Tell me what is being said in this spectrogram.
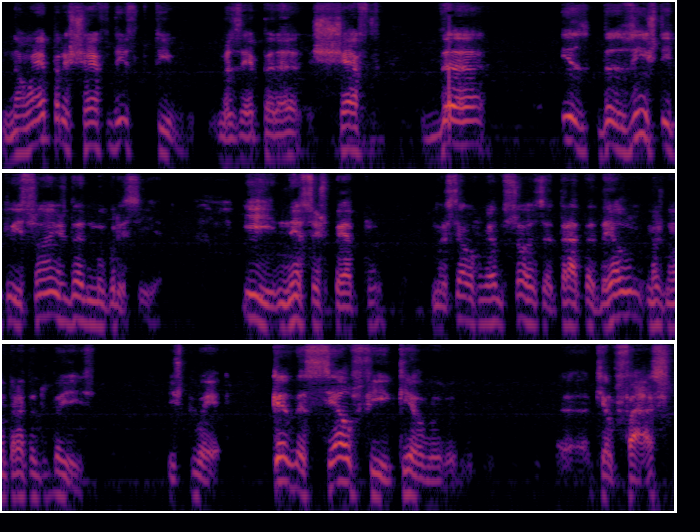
Não é para chefe de executivo, mas é para chefe da, das instituições da democracia. E, nesse aspecto, Marcelo Rebelo de Sousa trata dele, mas não trata do país. Isto é, cada selfie que ele, eh, que ele faz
